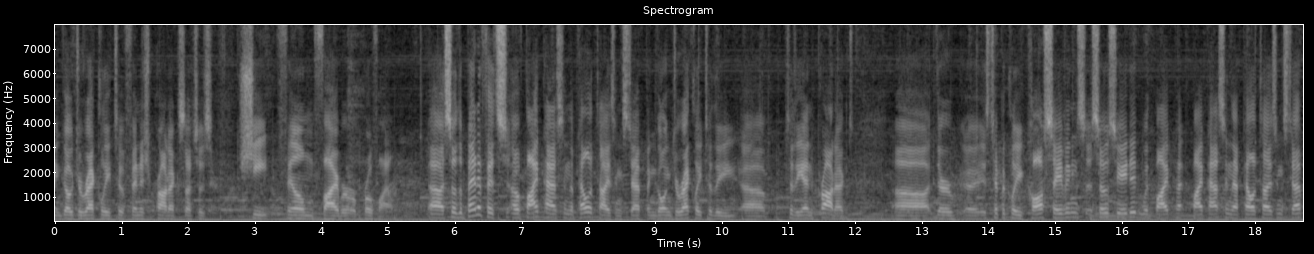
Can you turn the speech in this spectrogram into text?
and go directly to finished products such as sheet, film, fiber, or profile. Uh, so the benefits of bypassing the pelletizing step and going directly to the, uh, to the end product, uh, there uh, is typically cost savings associated with bypa bypassing that pelletizing step.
